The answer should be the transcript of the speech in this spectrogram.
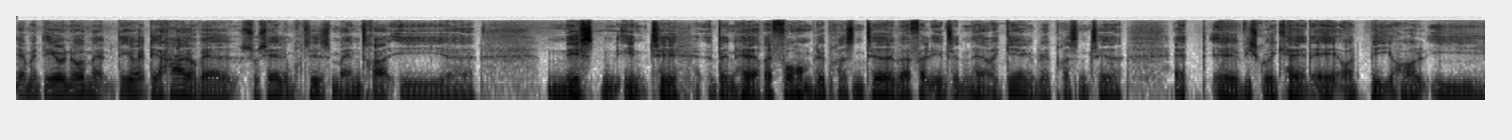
Jamen, det er jo noget, man, det, er, det har jo været Socialdemokratiets mantra i øh, næsten indtil den her reform blev præsenteret, i hvert fald indtil den her regering blev præsenteret, at øh, vi skulle ikke have et A- og et B-hold i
